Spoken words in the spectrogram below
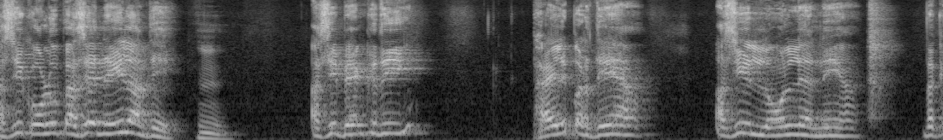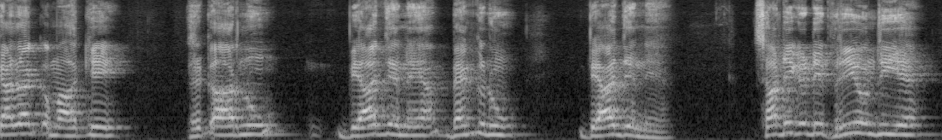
ਅਸੀਂ ਕੋਲੋਂ ਪੈਸੇ ਨਹੀਂ ਲਾਉਂਦੇ। ਹੂੰ। ਅਸੀਂ ਬੈਂਕ ਦੀ ਫਾਈਲ ਭਰਦੇ ਆ ਅਸੀਂ ਲੋਨ ਲੈਂਦੇ ਆ ਬਕਾਇਦਾ ਕਮਾ ਕੇ ਸਰਕਾਰ ਨੂੰ ਵਿਆਜ ਦਿੰਦੇ ਆ ਬੈਂਕ ਨੂੰ ਵਿਆਜ ਦਿੰਦੇ ਆ ਸਾਡੀ ਗੱਡੀ ਫ੍ਰੀ ਹੁੰਦੀ ਹੈ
